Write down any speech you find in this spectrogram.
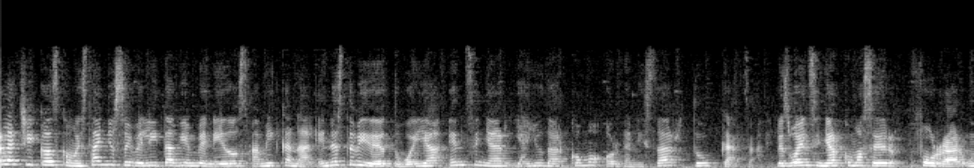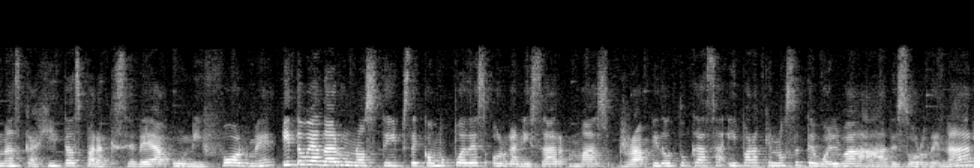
Hola chicos, ¿cómo están? Yo soy Belita, bienvenidos a mi canal. En este video te voy a enseñar y ayudar cómo organizar tu casa. Les voy a enseñar cómo hacer forrar unas cajitas para que se vea uniforme y te voy a dar unos tips de cómo puedes organizar más rápido tu casa y para que no se te vuelva a desordenar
